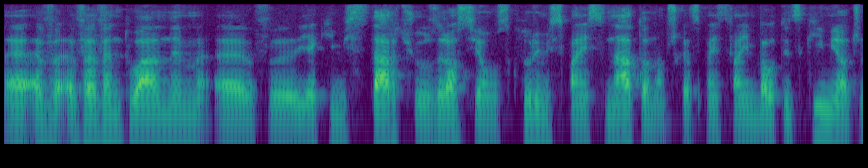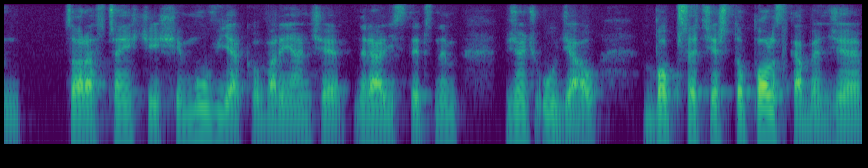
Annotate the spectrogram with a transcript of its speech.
e, w, ewentualnym e, w jakimś starciu z Rosją, z którymś z państw NATO, na przykład z państwami bałtyckimi, o czym coraz częściej się mówi jako wariancie realistycznym, wziąć udział, bo przecież to Polska będzie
